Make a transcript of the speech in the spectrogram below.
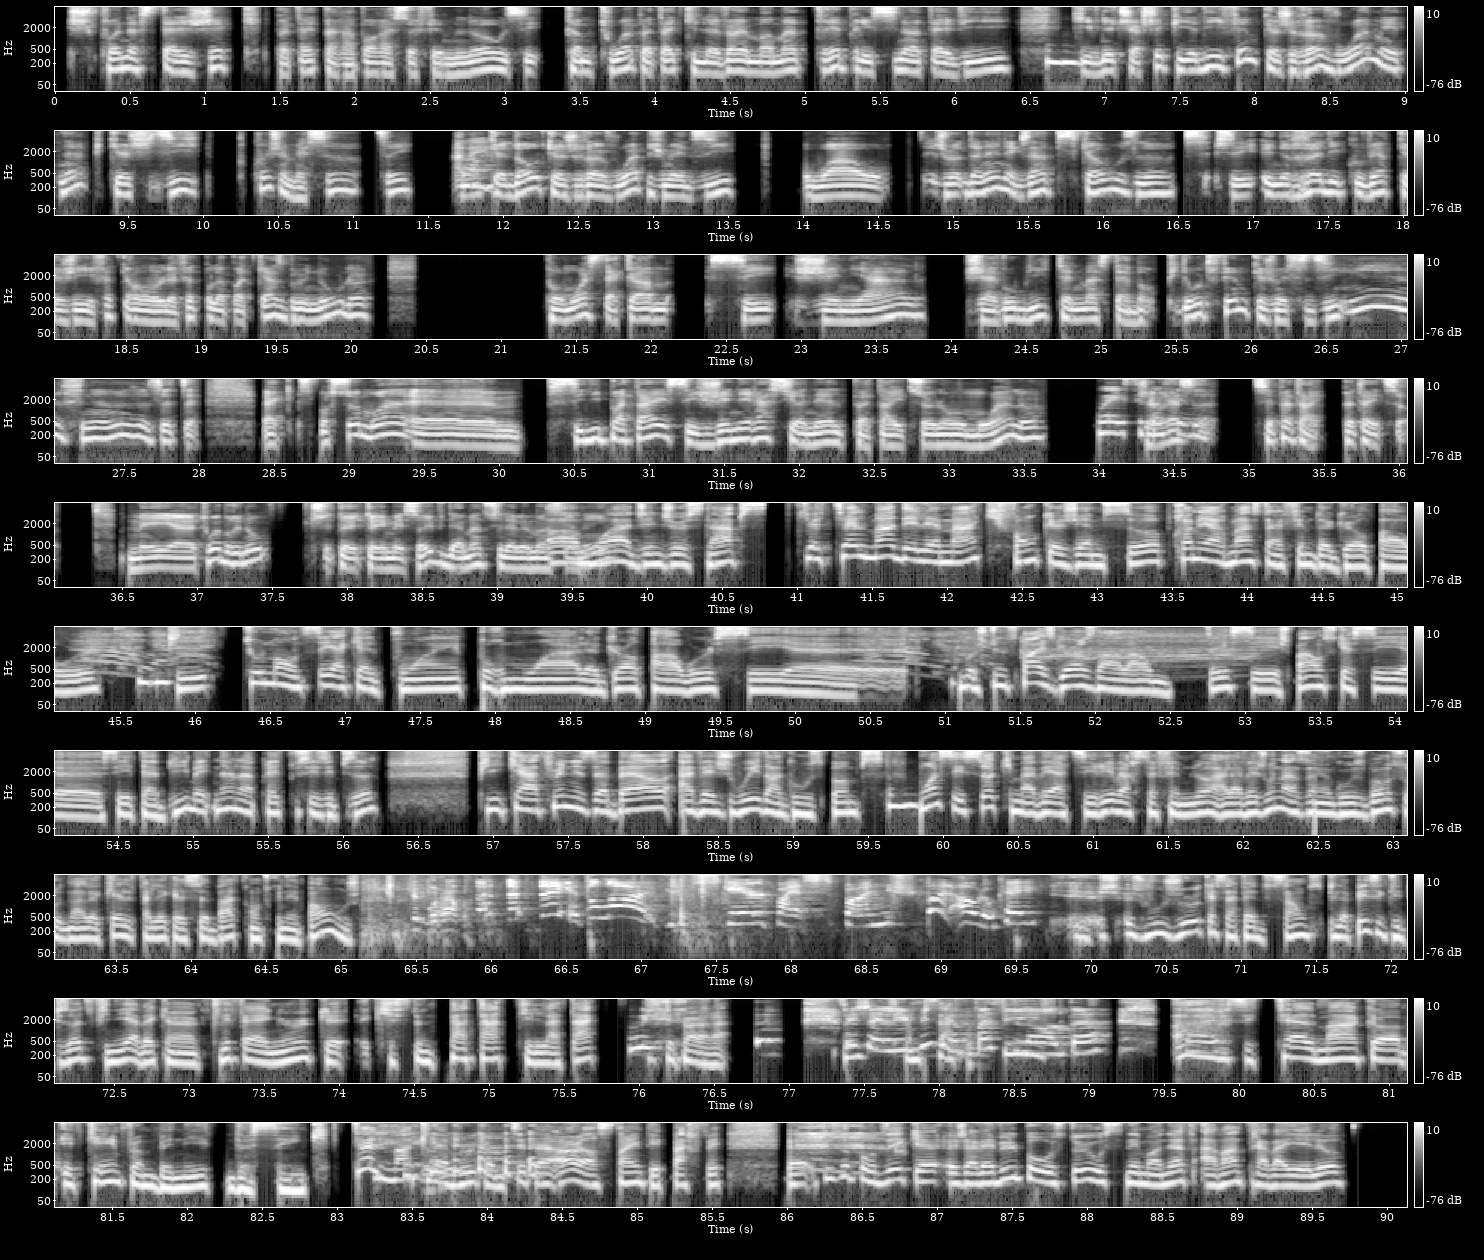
je suis pas nostalgique, peut-être, par rapport à ce film-là, ou c'est comme toi, peut-être qu'il avait un moment très précis dans ta vie, Mhm. qui est venu te chercher. Puis il y a des films que je revois maintenant, puis que je dis, pourquoi j'aimais ça, tu sais? Alors Ouais. que d'autres que je revois, puis je me dis, wow. Je vais te donner un exemple, Psychose, là. C'est- C'est une redécouverte que j'ai faite quand on l'a fait pour le podcast, Bruno, là. Pour moi, c'était comme, c'est génial. J'avais oublié tellement c'était bon. Puis d'autres films que je me suis dit, Eh, finalement, C'est pour ça, moi, euh, c'est l'hypothèse, c'est générationnel peut-être, selon moi. Là. Oui, c'est J'aimerais possible. ça. C'est peut-être, peut-être ça. Mais euh, toi, Bruno, tu as, aimé ça, évidemment, tu l'avais Ah, mentionné. moi, Ginger Snaps, il y a tellement d'éléments qui font que j'aime ça. Premièrement, c'est un film de girl power. Puis tout le monde sait à quel point, pour moi, le girl power, c'est. euh, je suis une Spice Girls dans l'âme. Je pense que c'est euh, établi maintenant, là, après tous ces épisodes. Puis Catherine Isabelle avait joué dans Goosebumps. Moi, c'est ça qui m'avait attiré vers ce film-là. Elle avait joué dans un Goosebumps dans lequel il fallait qu'elle se batte contre une éponge. Euh, je, vous jure que ça fait du sens. Puis le pire, c'est que l'épisode finit avec un cliffhanger que, c'est une patate qui l'attaque. Oui. C'est peurant. Je l'ai vu il ça n'y a pas si longtemps. Ah, Ouais. c'est tellement comme It came from beneath the sink. Tellement clever comme titre. R.L. Stein, t'es parfait. Euh, tout ça pour dire que j'avais vu le poster au cinéma neuf avant de travailler là.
